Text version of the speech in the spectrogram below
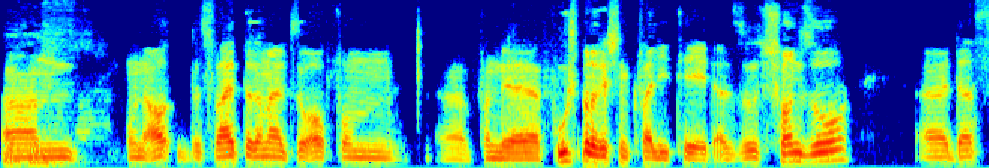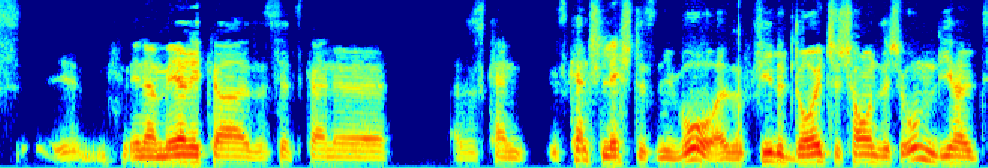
Mhm. Ähm, und auch des Weiteren halt so auch vom, äh, von der fußballerischen Qualität. Also es ist schon so, äh, dass in Amerika, es ist jetzt keine, also es ist kein, es ist kein schlechtes Niveau. Also viele Deutsche schauen sich um, die halt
